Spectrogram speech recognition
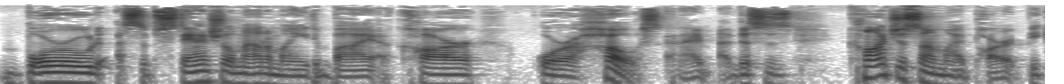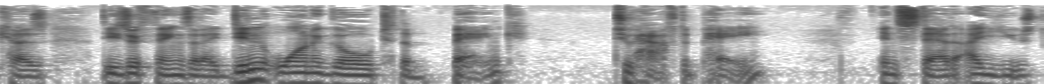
borrowed a substantial amount of money to buy a car or a house, and I this is conscious on my part because these are things that I didn't want to go to the bank to have to pay. Instead, I used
